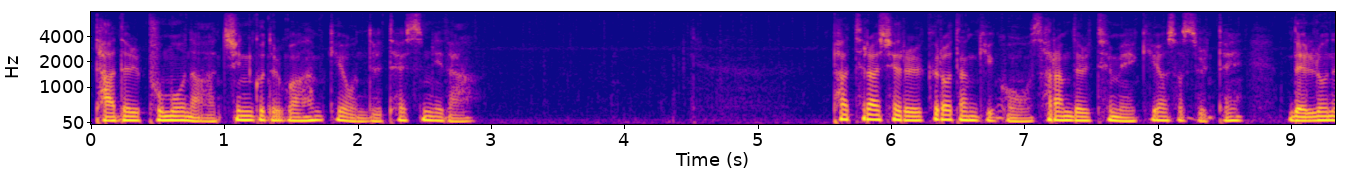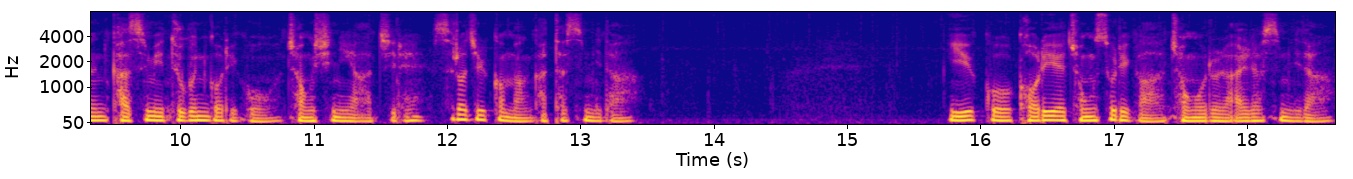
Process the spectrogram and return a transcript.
다들 부모나 친구들과 함께 온 듯 했습니다. 파트라쉐를 끌어당기고 사람들 틈에 끼어섰을 때 넬로는 가슴이 두근거리고 정신이 아찔해 쓰러질 것만 같았습니다. 이윽고 거리의 종소리가 정오를 알렸습니다.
